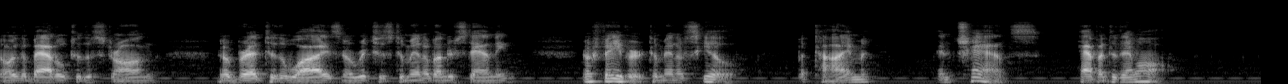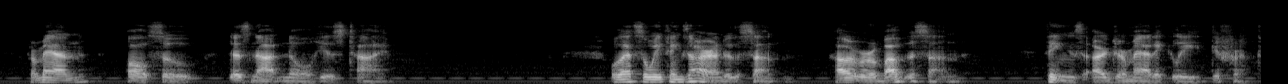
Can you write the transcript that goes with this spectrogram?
nor the battle to the strong, nor bread to the wise, nor riches to men of understanding, nor favor to men of skill, but time and chance happen to them all for man also does not know his time. Well, that's the way things are under the sun. However, above the sun, things are dramatically different.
